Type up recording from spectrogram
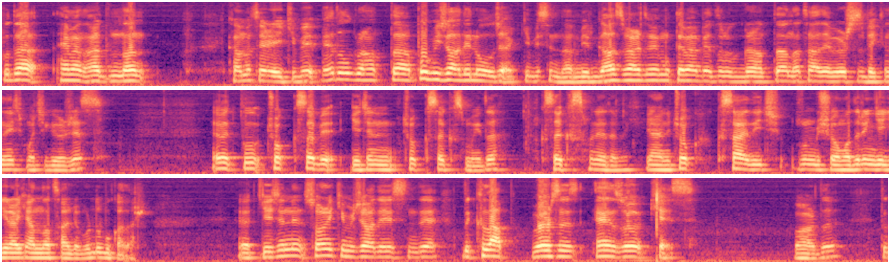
Bu da hemen ardından Commentary ekibi Battleground'da bu mücadele olacak gibisinden bir gaz verdi ve muhtemelen Battleground'da Natalia vs Becky Lynch maçı göreceğiz. Evet bu çok kısa bir gecenin çok kısa kısmıydı. Kısa kısmı ne demek? Yani çok kısaydı hiç uzun bir şey olmadı. Ringe girerken Natalia vurdu bu kadar. Evet gecenin sonraki mücadelesinde The Club vs Enzo Cass vardı. The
